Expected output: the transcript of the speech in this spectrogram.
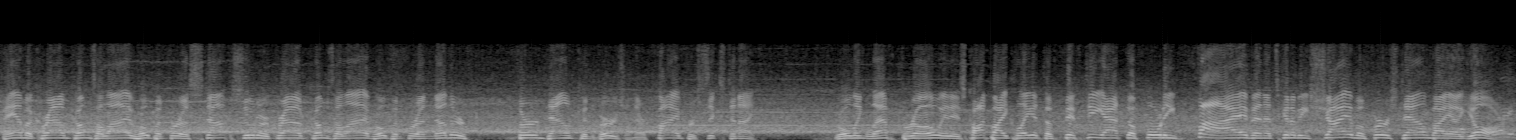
Bama crowd comes alive, hoping for a stop. Sooner crowd comes alive, hoping for another third down conversion. They're five for six tonight. Rolling left throw. It is caught by Clay at the 50, at the 45, and it's going to be shy of a first down by a yard.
